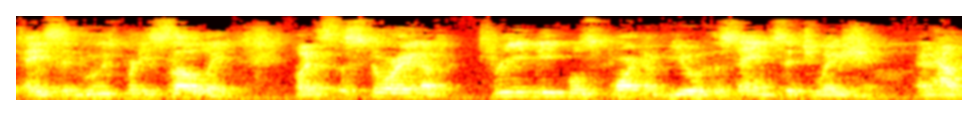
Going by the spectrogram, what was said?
taste, it moves pretty slowly, but it's the story of three people's point of view of the same situation and how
